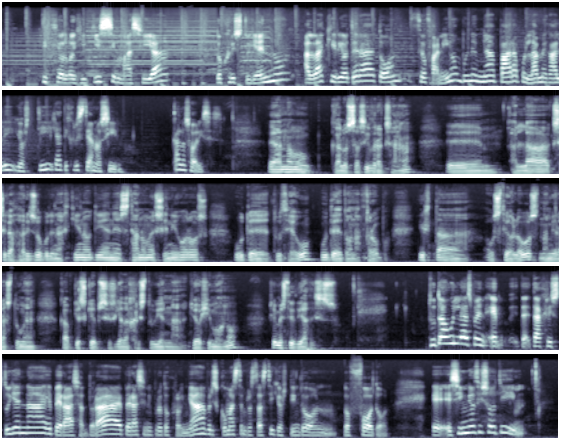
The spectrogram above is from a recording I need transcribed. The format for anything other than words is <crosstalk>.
τη θεολογική σημασία των Χριστουγέννων αλλά κυριότερα των Θεοφανίων που είναι μια πάρα πολλά μεγάλη γιορτή για τη χριστιανοσύνη. Καλώς όρισες. Ε, Άννα μου, καλώς σας ήβρα ξανά. Ε, αλλά ξεκαθαρίζω από την αρχή ότι δεν αισθάνομαι συνήγορος ούτε του Θεού ούτε των ανθρώπων. Ήρθα ως θεολόγος να μοιραστούμε κάποιες σκέψεις για τα Χριστούγεννα και όχι μόνο και είμαι στη διάθεση σου. Τούτα ούλα, ας πούμε, ε, τα, τα Χριστούγεννα επεράσαν τώρα, επέρασε η πρωτοχρονιά, βρισκόμαστε μπροστά στη γιορτή των, των φώτων. Ε, εσύ νιώθεις ότι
